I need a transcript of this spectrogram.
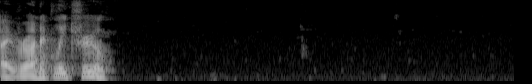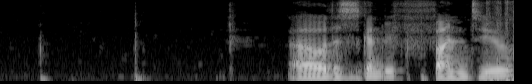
Ironically true. Oh, this is gonna be fun to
